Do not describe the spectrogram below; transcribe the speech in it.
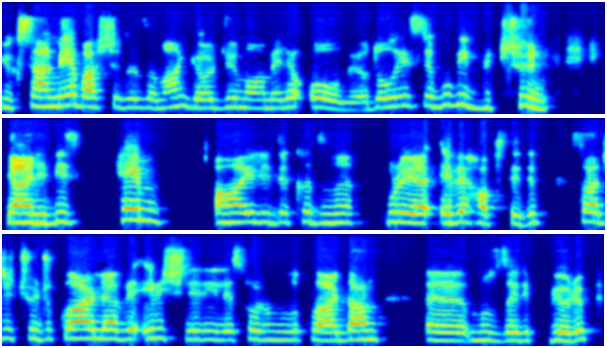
Yükselmeye başladığı zaman gördüğü muamele o oluyor. Dolayısıyla bu bir bütün. Yani biz hem ailede kadını buraya eve hapsedip sadece çocuklarla ve ev işleriyle sorumluluklardan e, muzdarip görüp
